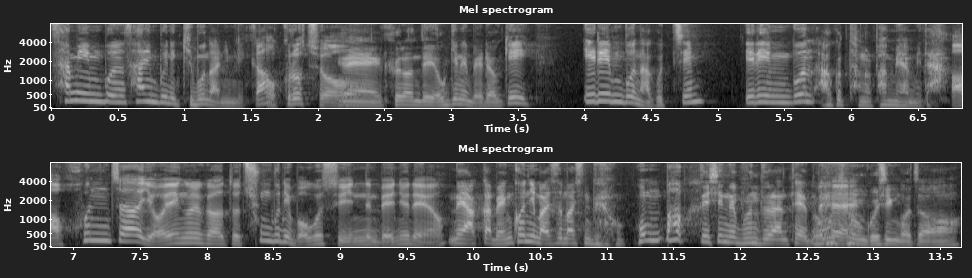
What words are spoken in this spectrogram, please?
3인분, 4인분이 기본 아닙니까? 어, 그렇죠. 네, 그런데 여기는 매력이 1인분 아구찜, 1인분 아구탕을 판매합니다. 아, 혼자 여행을 가도 충분히 먹을 수 있는 메뉴네요. 네, 아까 맹커님 말씀하신 대로 혼밥 드시는 분들한테 너무 네. 좋은 곳인 거죠.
